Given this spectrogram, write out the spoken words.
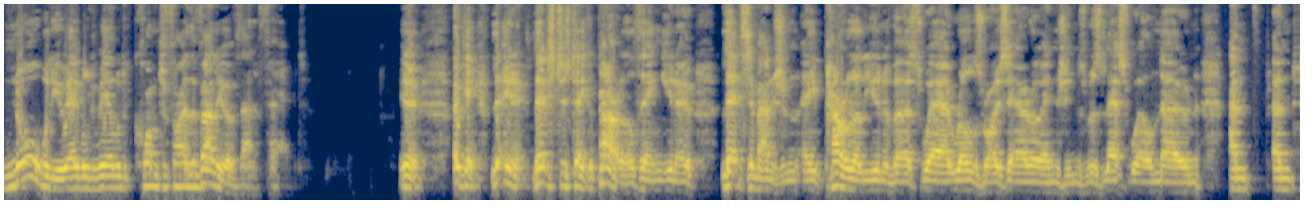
nor will you be able to be able to quantify the value of that effect. You know, okay, you know, let's just take a parallel thing. You know, let's imagine a parallel universe where Rolls-Royce Aero Engines was less well known, and and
